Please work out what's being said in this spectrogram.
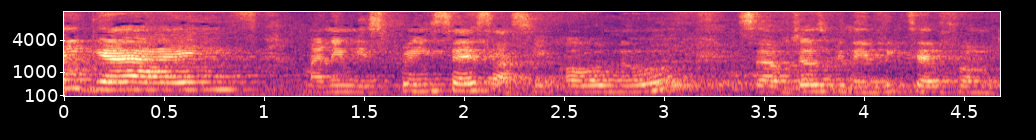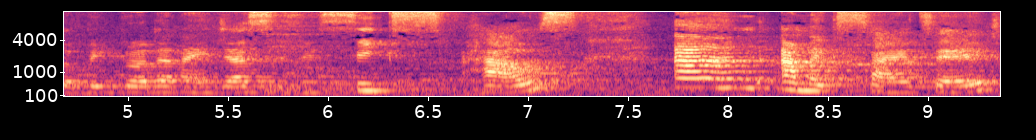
Hi guys, my name is Princess, as you all know. So I've just been evicted from the Big Brother Naija season six house, and I'm excited.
